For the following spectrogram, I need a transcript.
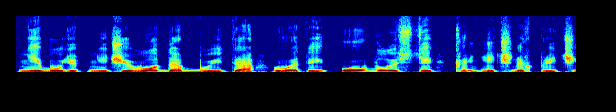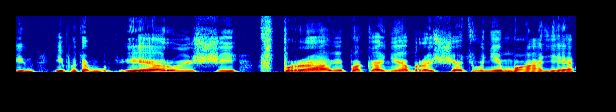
не будет ничего добыто в этой области конечных причин, и потому верующий вправе пока не обращать внимания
